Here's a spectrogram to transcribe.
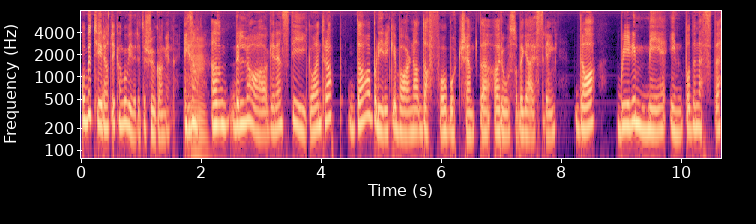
Og betyr at vi kan gå videre til sjugangen. Ikke sant? Mm. Altså, det lager en stige og en trapp. Da blir ikke barna daffe og bortskjemte av ros og begeistring. Da blir de med inn på det neste,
